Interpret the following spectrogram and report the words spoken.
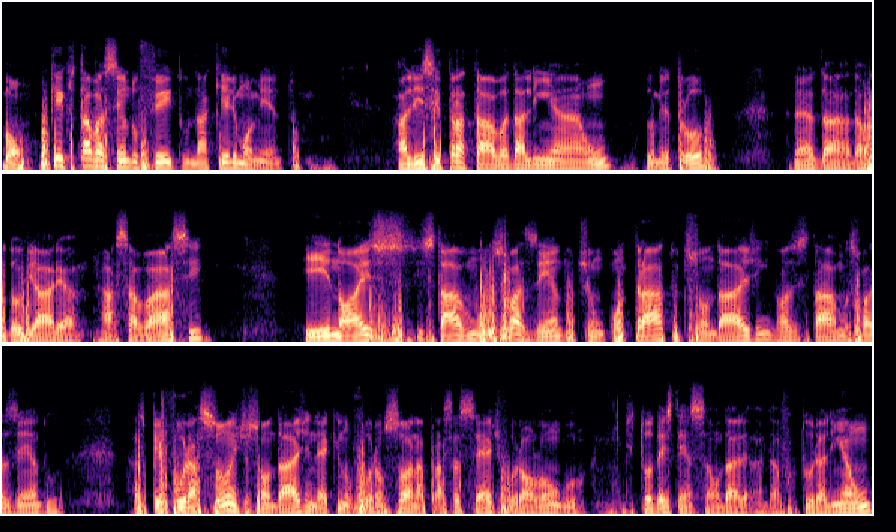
Bom, o que estava sendo feito naquele momento? Ali se tratava da linha 1 do metrô, né, da, da rodoviária a Savassi, e nós estávamos fazendo, tinha um contrato de sondagem, nós estávamos fazendo as perfurações de sondagem, né, que não foram só na Praça 7, foram ao longo de toda a extensão da, da futura linha 1,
